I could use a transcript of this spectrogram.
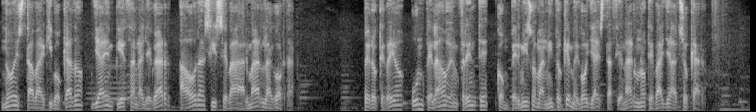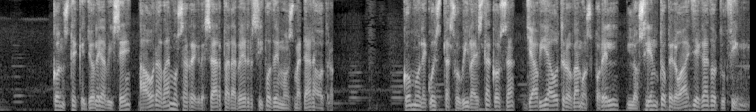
No estaba equivocado, ya empiezan a llegar, ahora sí se va a armar la gorda. Pero que veo, un pelao enfrente, con permiso manito que me voy a estacionar no te vaya a chocar. Conste que yo le avisé, ahora vamos a regresar para ver si podemos matar a otro. ¿Cómo le cuesta subir a esta cosa? Ya había otro vamos por él, lo siento pero ha llegado tu fin.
